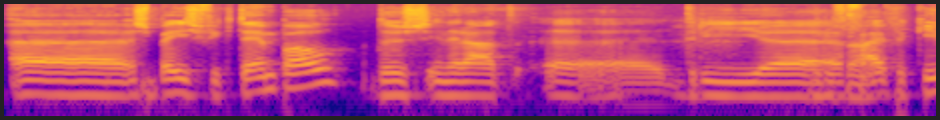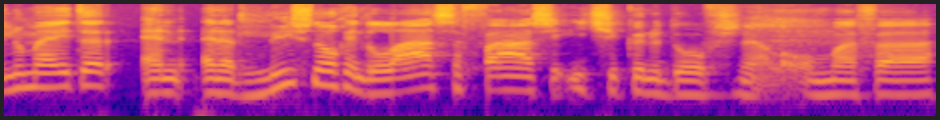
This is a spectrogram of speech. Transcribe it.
eh, specifiek tempo. Dus inderdaad eh drie, eh vijf. vijf kilometer. En, en het liefst nog in de laatste fase ietsje kunnen doorversnellen. Om even...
